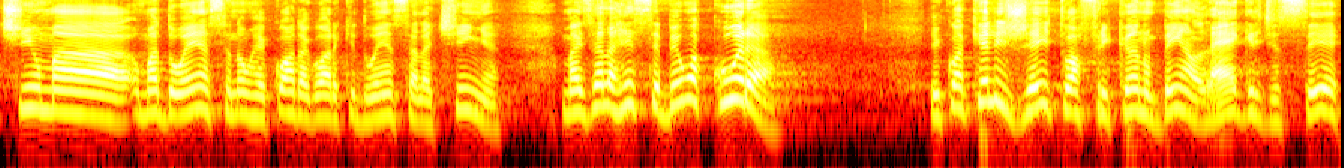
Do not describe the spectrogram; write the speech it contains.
tinha uma, uma doença, não recordo agora que doença ela tinha, mas ela recebeu a cura. E com aquele jeito africano bem alegre de ser,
